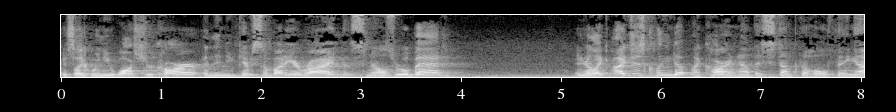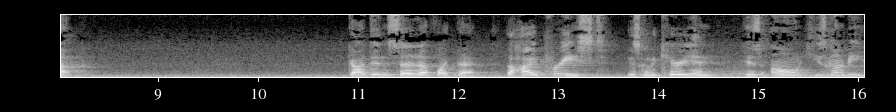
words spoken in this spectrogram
It's like when you wash your car and then you give somebody a ride that smells real bad. And you're like, I just cleaned up my car and now they stunk the whole thing up. God didn't set it up like that. The high priest is going to carry in his own, he's going to be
